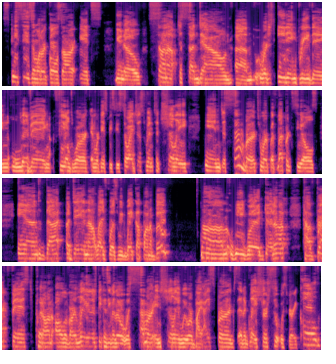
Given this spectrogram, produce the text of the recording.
species and what our goals are. It's, you know, sun up to sundown. Um, we're just eating, breathing, living field work and working species. So I just went to Chile in December to work with leopard seals. And that a day in that life was we'd wake up on a boat um, we would get up, have breakfast, put on all of our layers because even though it was summer in Chile, we were by icebergs and a glacier, so it was very cold.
